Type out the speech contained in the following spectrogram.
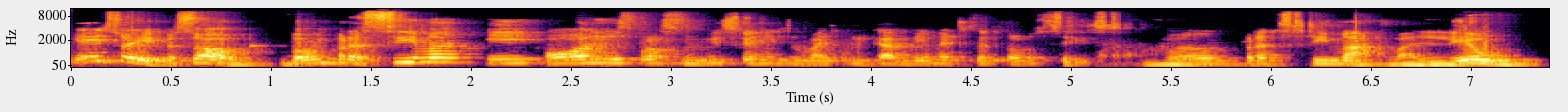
é isso aí, pessoal. Vamos para cima e olhem os próximos vídeos que a gente vai explicar bem mais coisa para vocês. Vamos para cima. Valeu!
